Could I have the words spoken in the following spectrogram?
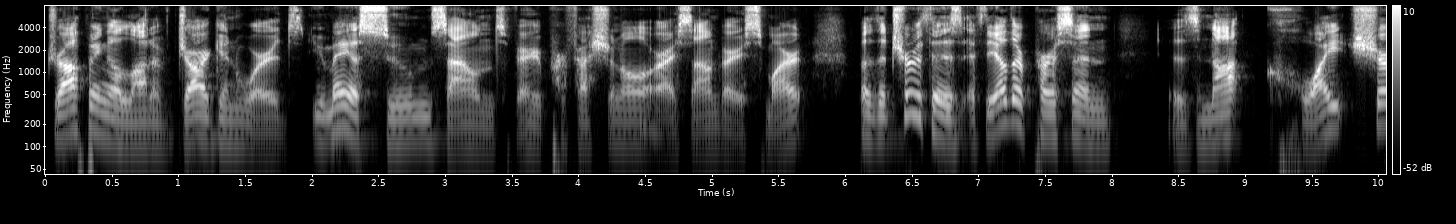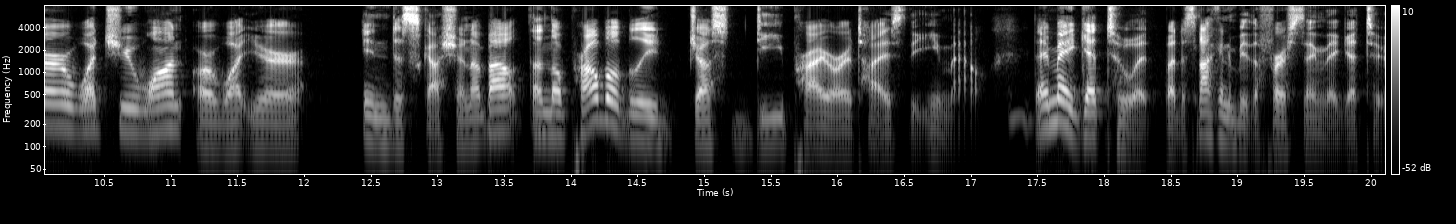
dropping a lot of jargon words you may assume sounds very professional or I sound very smart. But the truth is, if the other person is not quite sure what you want or what you're in discussion about, then they'll probably just deprioritize the email. They may get to it, but it's not going to be the first thing they get to.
